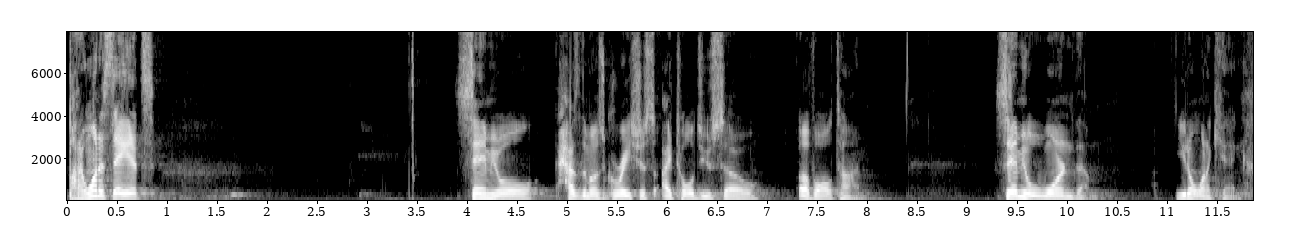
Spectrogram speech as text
but I want to say it. Samuel has the most gracious I told you so of all time. Samuel warned them You don't want a king.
